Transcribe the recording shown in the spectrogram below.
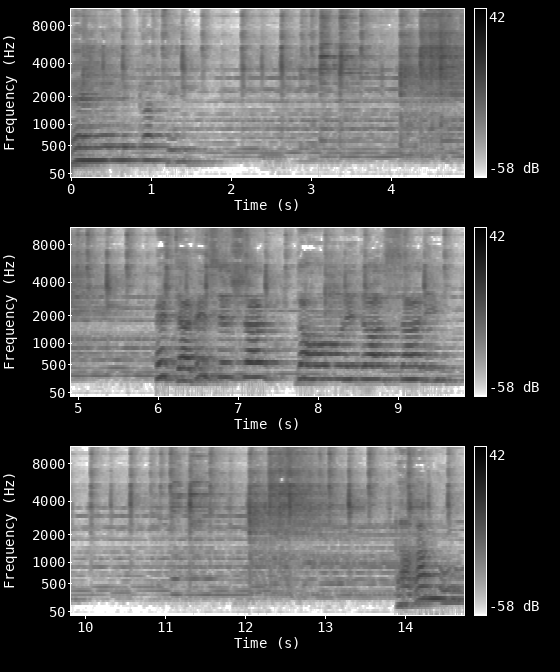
elle est partie. Et t'as laissé seul dans les draps salis. Par amour.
